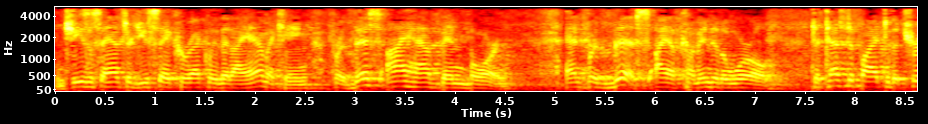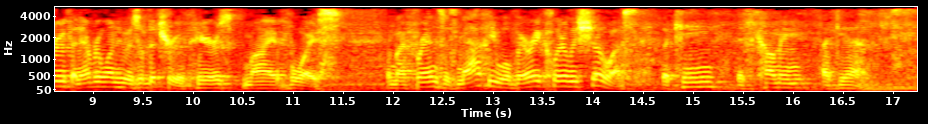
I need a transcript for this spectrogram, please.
And Jesus answered, You say correctly that I am a king. For this I have been born. And for this I have come into the world, to testify to the truth, and everyone who is of the truth hears my voice. And my friends, as Matthew will very clearly show us, the king is coming again.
